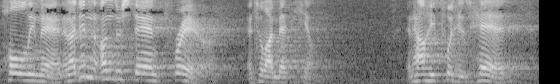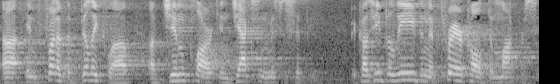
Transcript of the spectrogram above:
holy man. And I didn't understand prayer until I met him and how he put his head uh, in front of the billy club of Jim Clark in Jackson, Mississippi, because he believed in a prayer called democracy.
